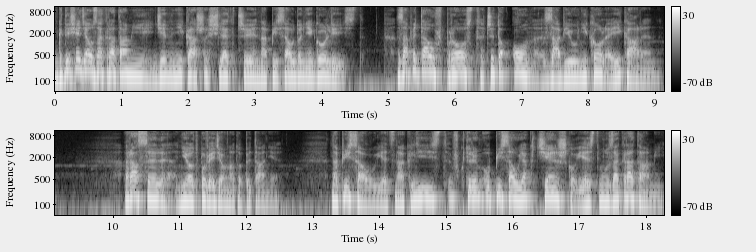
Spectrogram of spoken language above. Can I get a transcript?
Gdy siedział za kratami, dziennikarz śledczy napisał do niego list. Zapytał wprost, czy to on zabił Nikolę i Karen. Russell nie odpowiedział na to pytanie. Napisał jednak list, w którym opisał, jak ciężko jest mu za kratami.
